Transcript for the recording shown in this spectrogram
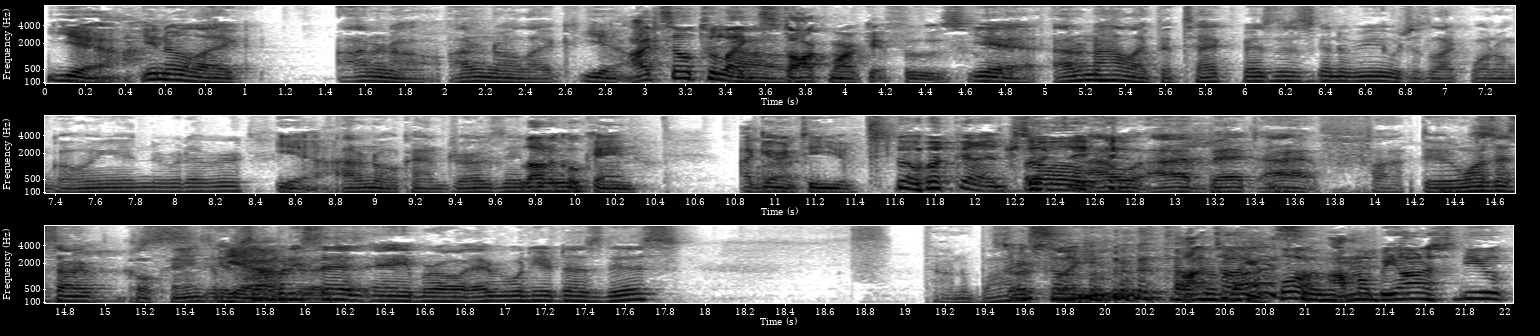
Yeah, you know like I don't know I don't know like yeah. I'd sell to like Oh. stock market foods. yeah I don't know how like the tech business is gonna be, which is like what I'm going in or whatever. Yeah, I don't know what kind of drugs they a lot do. of cocaine. I guarantee you. what kind of So- drugs they- I, would- I bet I fuck dude. Once I start Cocaine? if Yeah, somebody says, "Hey, bro, everyone here does this," time to buy Start some. slinging. Time I'll to tell you buy what. some. I'm gonna be honest with you,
